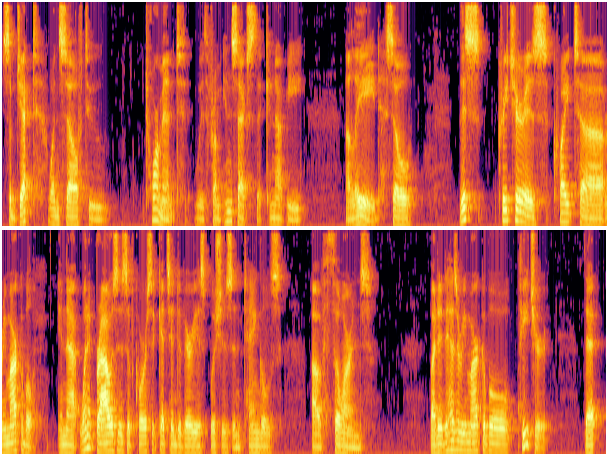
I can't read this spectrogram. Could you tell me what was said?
subject oneself to torment with from insects that cannot be allayed. So this creature is quite uh, remarkable in that when it browses, of course, it gets into various bushes and tangles of thorns. But it has a remarkable feature that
